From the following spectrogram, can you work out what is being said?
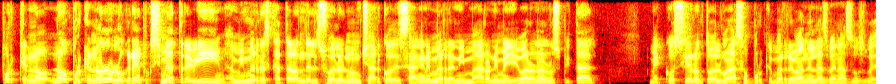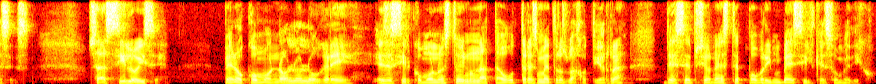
Porque no, no, porque no lo logré, porque sí me atreví. A mí me rescataron del suelo en un charco de sangre, me reanimaron y me llevaron al hospital. Me cosieron todo el brazo porque me rebané las venas dos veces. O sea, sí lo hice. Pero como no lo logré, es decir, como no estoy en un ataúd tres metros bajo tierra, decepcioné a este pobre imbécil que eso me dijo.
